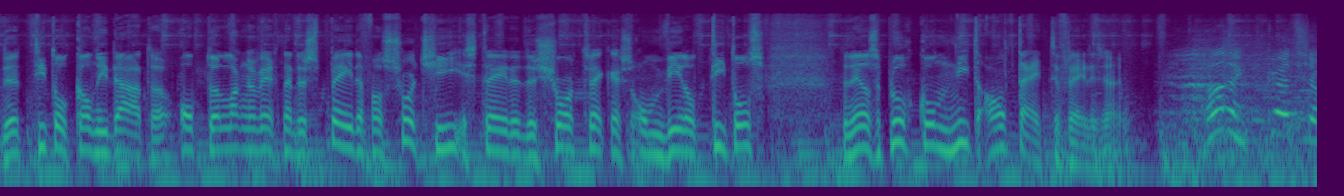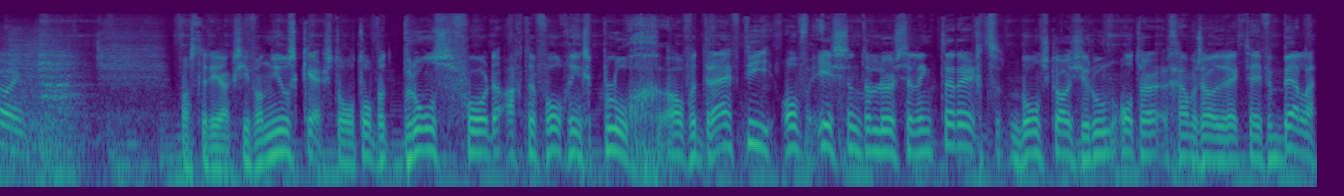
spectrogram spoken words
de titelkandidaten. Op de lange weg naar de Spelen van Sochi streden de shorttrackers om wereldtitels. De Nederlandse ploeg kon niet altijd tevreden zijn. Wat een kutzooi was de reactie van Niels Kerstelt op het brons voor de achtervolgingsploeg. Overdrijft hij of is een teleurstelling terecht? Bondscoach Jeroen Otter gaan we zo direct even bellen.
